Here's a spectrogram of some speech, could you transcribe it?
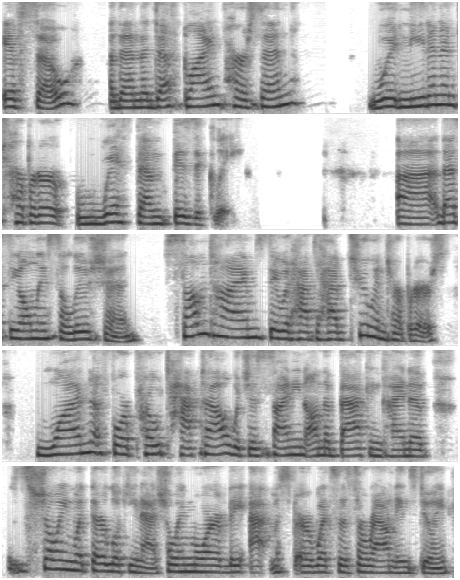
If so, then the deaf-blind person would need an interpreter with them physically. Uh, that's the only solution. Sometimes they would have to have two interpreters one for pro tactile, which is signing on the back and kind of showing what they're looking at, showing more of the atmosphere, what's the surroundings doing.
